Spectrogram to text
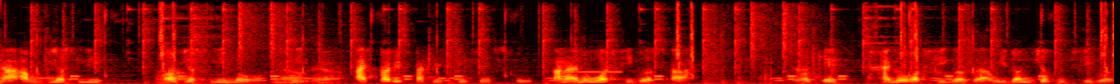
Obviously, no. obviously no. no yeah. I studied statistics in school, and I know what figures are. Okay. I know what figures are. We don't joke with figures.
